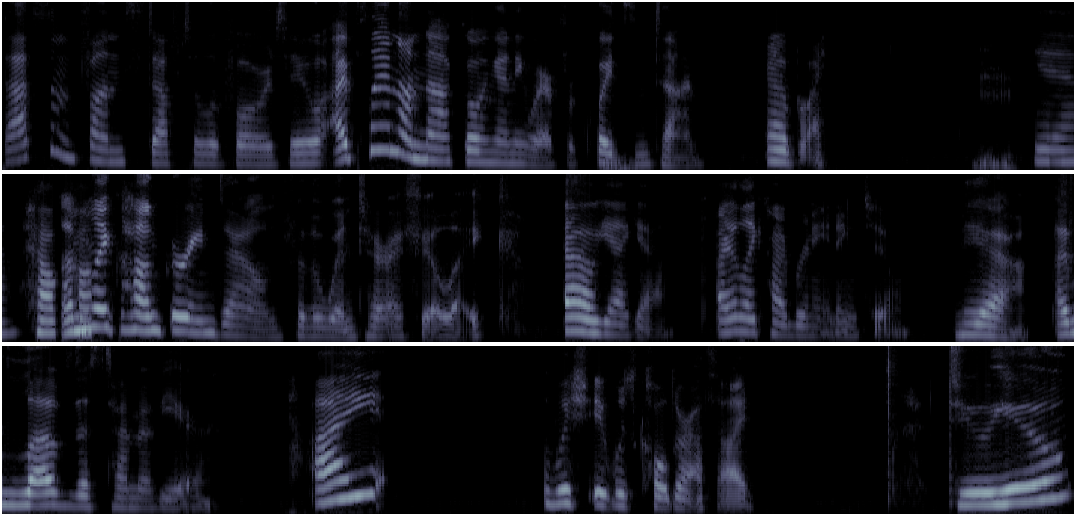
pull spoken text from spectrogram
That's some fun stuff to look forward to. I plan on not going anywhere for quite some time. oh boy. Hmm. Yeah. How? I'm com- like hunkering down for the winter, I feel like. oh yeah, yeah. I like hibernating too. Yeah. I love this time of year. I wish it was colder outside. Do you?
